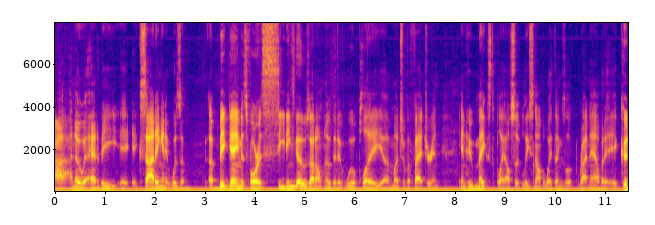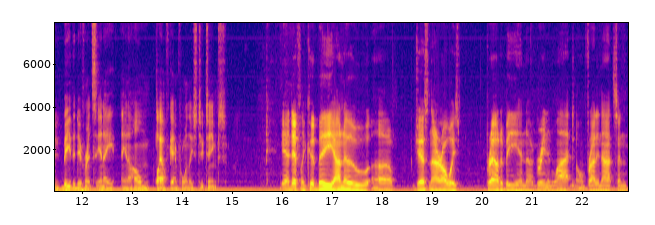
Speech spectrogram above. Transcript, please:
uh, I know it had to be exciting and it was a a big game as far as seeding goes. I don't know that it will play uh, much of a factor in in who makes the playoffs, at least not the way things look right now. But it, could be the difference in a in a home playoff game for one of these two teams. Yeah, it definitely could be. I know uh, Jess and I are always proud to be in uh, green and white on Friday nights and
